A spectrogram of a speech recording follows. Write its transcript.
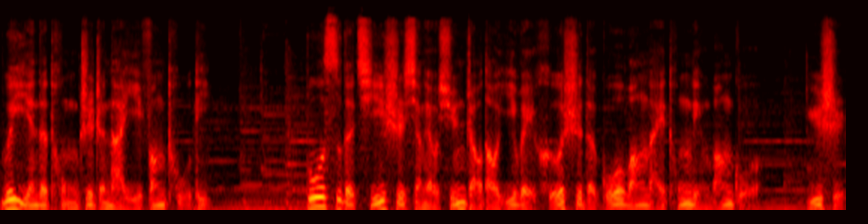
威严地统治着那一方土地。波斯的骑士想要寻找到一位合适的国王来统领王国，于是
